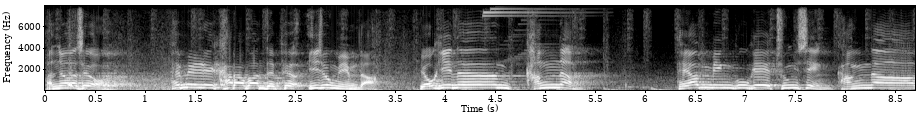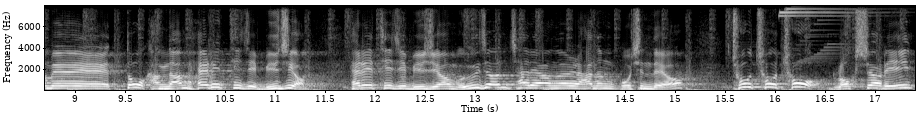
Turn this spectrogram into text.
안녕하세요. 패밀리 카라반 대표 이종민입니다. 여기는 강남, 대한민국의 중심, 강남의 또 강남 헤리티지 뮤지엄, 헤리티지 뮤지엄 의전 차량을 하는 곳인데요. 초초초 럭셔리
